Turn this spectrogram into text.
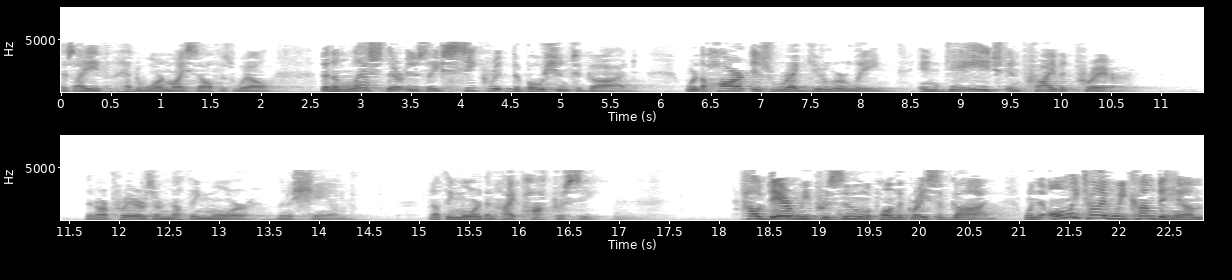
as I've had to warn myself as well, that unless there is a secret devotion to God, where the heart is regularly engaged in private prayer, then our prayers are nothing more than a sham, nothing more than hypocrisy. How dare we presume upon the grace of God when the only time we come to Him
